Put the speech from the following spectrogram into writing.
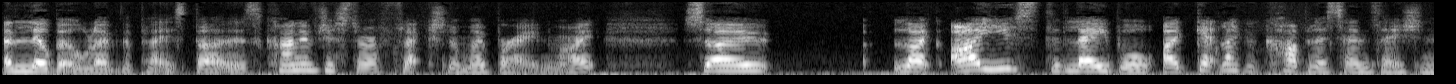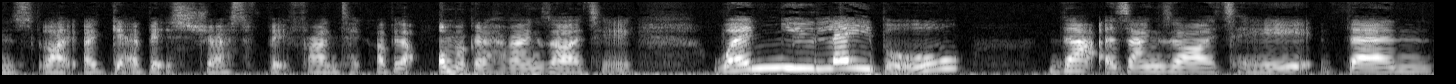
a little bit all over the place, but it's kind of just a reflection of my brain, right? So, like, I used to label, I'd get like a couple of sensations, like, I'd get a bit stressed, a bit frantic. I'd be like, oh my god, I have anxiety. When you label that as anxiety, then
